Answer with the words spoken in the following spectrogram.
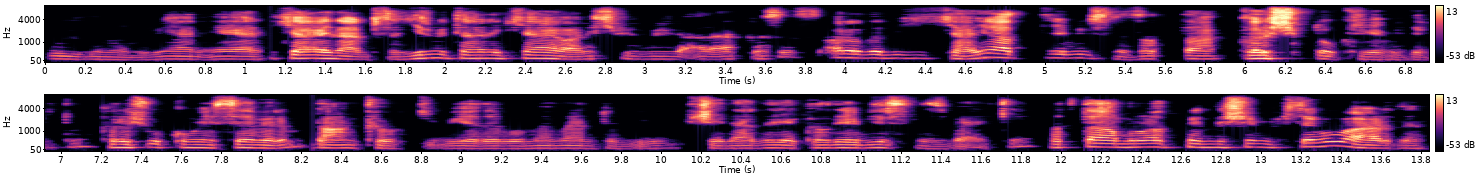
uygun olur. Yani eğer hikayeler mesela 20 tane hikaye var hiçbirbiriyle alakasız. Arada bir hikaye atlayabilirsiniz. Hatta karışık da okuyabilirdim. Karışık okumayı severim. Dunkirk gibi ya da bu Memento gibi bir şeylerde yakalayabilirsiniz belki. Hatta Murat Mendeş'in bir kitabı vardı.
